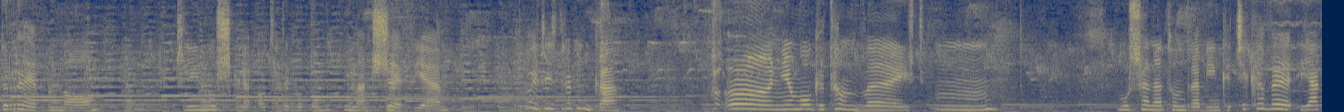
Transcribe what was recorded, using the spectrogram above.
drewno, czyli nóżkę od tego domku na drzewie. Oj, to jest drabinka. O, nie mogę tam wejść. Mm. Muszę na tą drabinkę. Ciekawe, jak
